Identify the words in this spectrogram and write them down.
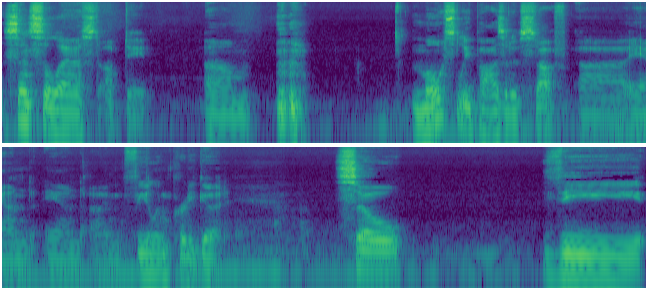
since the last update, um, mostly positive stuff, uh, and and I'm feeling pretty good. So the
